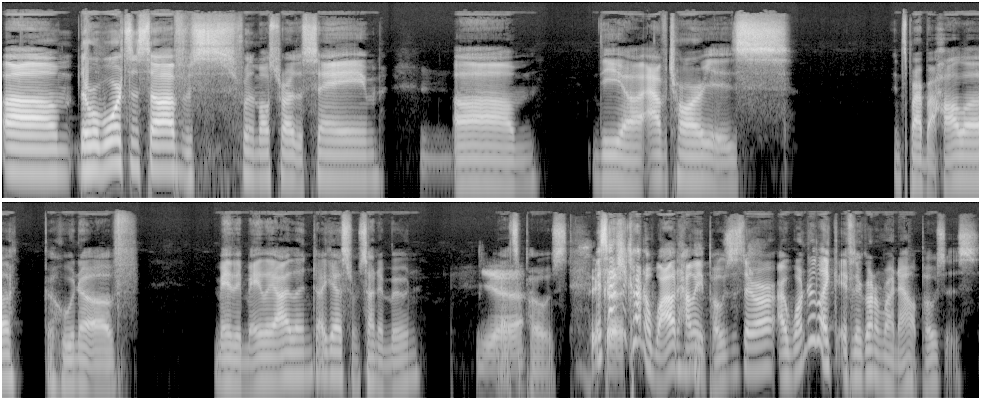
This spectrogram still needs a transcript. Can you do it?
Um, the rewards and stuff is for the most part the same. Mm. Um, the uh, avatar is inspired by Hala, Kahuna of Melemele Island, I guess, from Sun and Moon. I Yeah, suppose. sick, It's actually kind of wild how many poses there are. I wonder, like, if they're gonna run out poses.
